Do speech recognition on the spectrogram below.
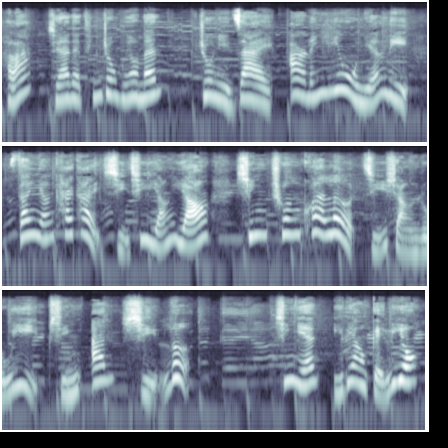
好啦，亲爱的听众朋友们，祝你在二零一五年里三阳开泰，喜气洋洋，新春快乐，吉祥如意，平安喜乐。新年一定要给力哦！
